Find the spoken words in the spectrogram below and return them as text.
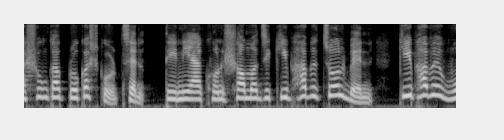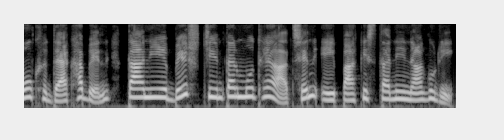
আশঙ্কা প্রকাশ করছেন। তিনি এখন সমাজে কীভাবে চলবেন, কীভাবে মুখ দেখাবেন তা নিয়ে বেশ চিন্তার মধ্যে আছেন এই পাকিস্তানি নাগরিক।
